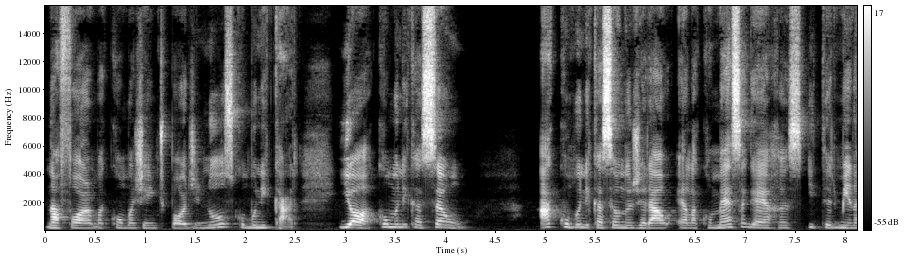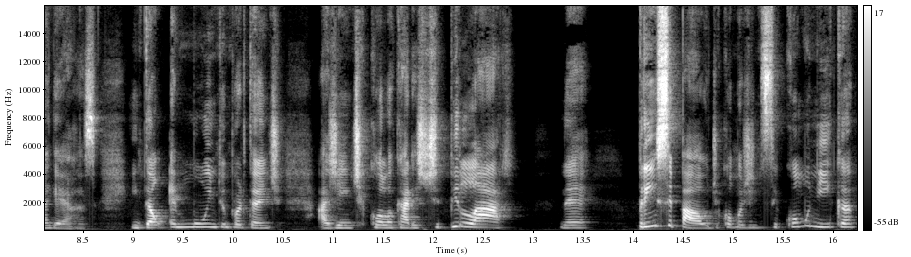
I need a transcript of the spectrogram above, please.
na forma como a gente pode nos comunicar. E ó, comunicação, a comunicação no geral, ela começa guerras e termina guerras. Então é muito importante a gente colocar este pilar, né, principal de como a gente se comunica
